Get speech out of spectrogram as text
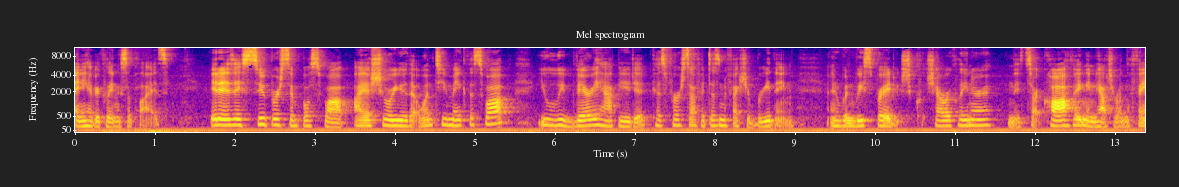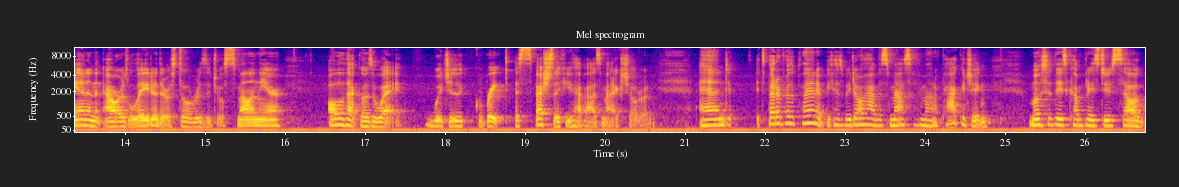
and you have your cleaning supplies. It is a super simple swap. I assure you that once you make the swap, you will be very happy you did because first off, it doesn't affect your breathing. And when we sprayed shower cleaner and they start coughing and you have to run the fan, and then hours later there was still a residual smell in the air, all of that goes away, which is great, especially if you have asthmatic children. And it's better for the planet because we don't have this massive amount of packaging. Most of these companies do sell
